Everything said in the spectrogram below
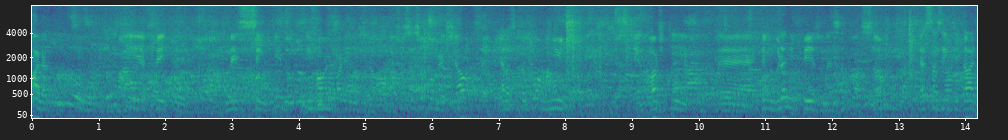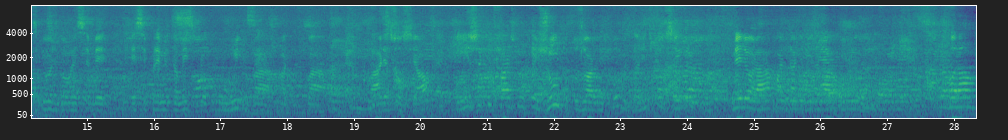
Olha, tudo, tudo que é feito nesse sentido envolve a parte social. A associação comercial, ela se preocupa muito com. Eu acho que é, tem um grande peso nessa atuação. Essas entidades que hoje vão receber esse prêmio também se preocupam muito com a- com a área social. E isso é que faz com que, junto com os órgãos públicos, a gente consiga melhorar a qualidade de vida da comunidade. Levoral,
